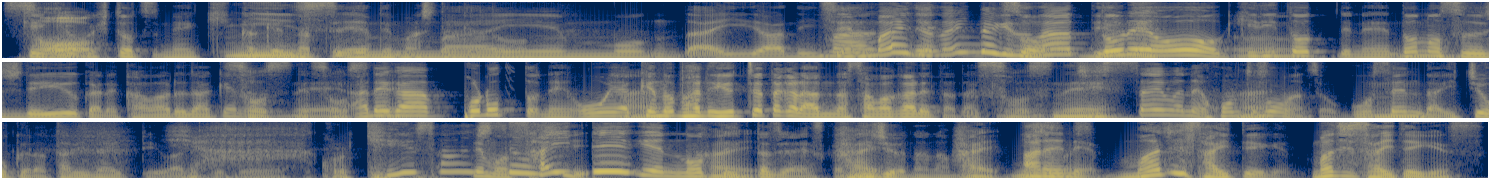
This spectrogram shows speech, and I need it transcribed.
結局一つね、きっかけになって出てましたけど。2000万円問題はまあ2000万円じゃないんだけどなっていう、ねそうどれを切り取ってね、うんどの数字で言うかで変わるだけなんで、そうっすねねあれがポロッとね、公の場で言っちゃったからあんな騒がれただけで、そうっすね実際はね、本当そうなんですよ。5000台1億が足りないって言われてて。これ計算してでもほしい最低限のって言ったじゃないですか、はい27万、はいあれね、マジ最低限。マジ最低限です。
